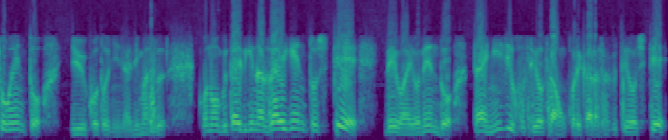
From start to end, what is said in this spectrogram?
兆円ということになります。この具体的な財源として、令和4年度第2次補正予算をこれから策定をして、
